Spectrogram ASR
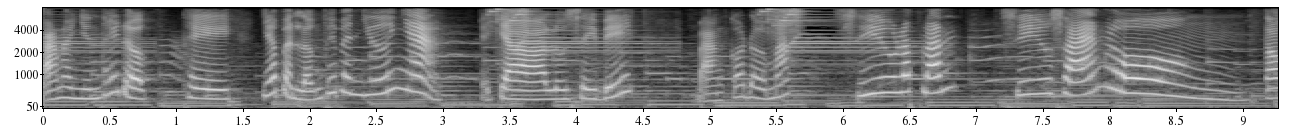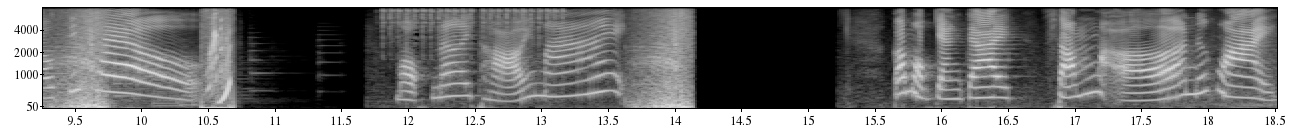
Bạn nào nhìn thấy được thì nhớ bình luận phía bên dưới nha. Để cho Lucy biết. Bạn có đôi mắt siêu lấp lánh siêu sáng luôn. Câu tiếp theo. Một nơi thoải mái. Có một chàng trai sống ở nước ngoài.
